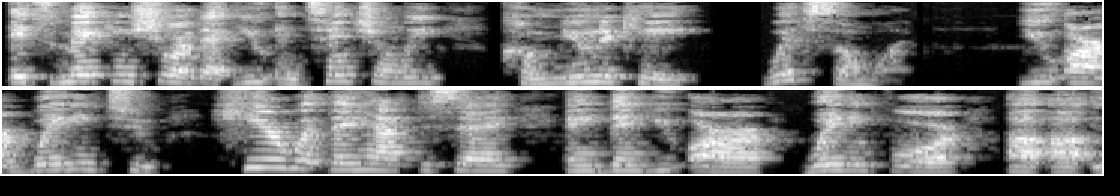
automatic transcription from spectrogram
It's making sure that you intentionally communicate with someone. You are waiting to hear what they have to say, and then you are waiting for uh, uh,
